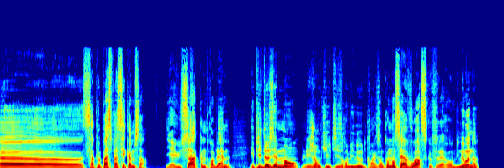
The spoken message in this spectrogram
Euh, ça peut pas se passer comme ça. Il y a eu ça comme problème Et puis deuxièmement, les gens qui utilisent Robinhood, quand ils ont commencé à voir ce que faisait Robinhood,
